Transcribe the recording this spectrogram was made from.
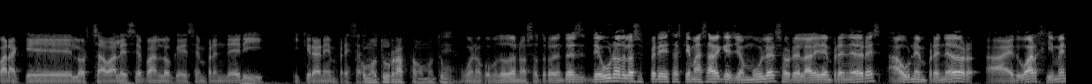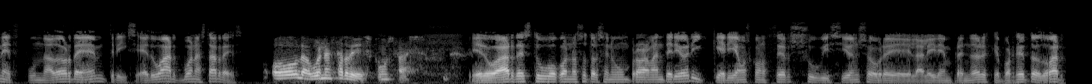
para que los chavales sepan lo que es emprender y, crear empresas. Como tú, Rafa, como tú. Eh, bueno, como todos nosotros. Entonces, de uno de los periodistas que más sabe, que es John Muller, sobre la ley de emprendedores, a un emprendedor, a Eduard Jiménez, fundador de Emtrix. Eduard, buenas tardes. Hola, buenas tardes. ¿Cómo estás? Eduard estuvo con nosotros en un programa anterior y queríamos conocer su visión sobre la ley de emprendedores. Que, por cierto, Eduard,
